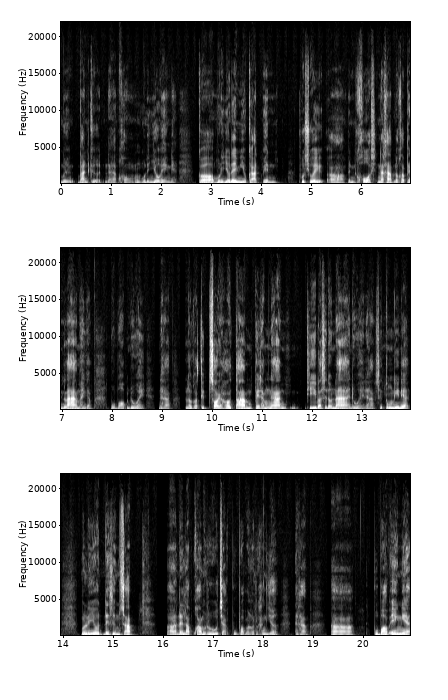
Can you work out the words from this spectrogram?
เมืองบ้านเกิดนะครับของมูรินโญ่เองเนี่ยก็มูรินโญ่ได้มีโอกาสเป็นผู้ช่วยเป็นโค้ชนะครับแล้วก็เป็นล่ามให้กับปู่บ๊อบด้วยนะครับแล้วก็ติดสอยห้อตามไปทำงานที่บาร์เซโลนาด้วยนะครับ ซึ่งตรงนี้เนี่ยมูรินโญ่ได้ซึมซับได้รับความรู้จากปู่บ๊อบมาค่อนข้างเยอะนะครับ ปู่บ๊อบเองเนี่ย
